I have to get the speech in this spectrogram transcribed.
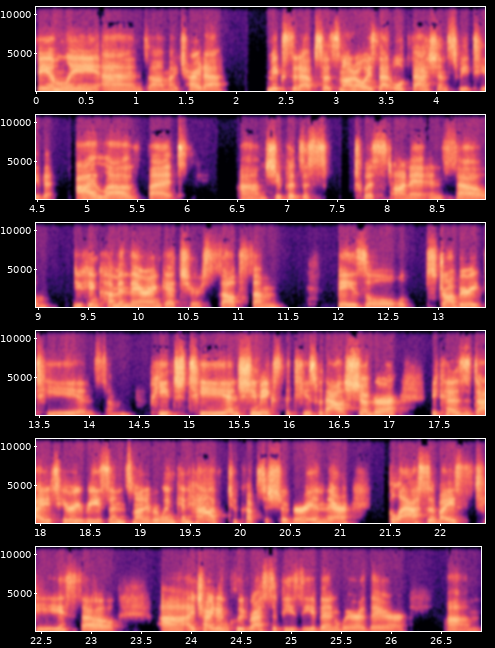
family, and um, I try to mix it up so it's not always that old-fashioned sweet tea that I love, but um, she puts a twist on it, and so you can come in there and get yourself some basil strawberry tea and some peach tea and she makes the teas without sugar because dietary reasons. Not everyone can have two cups of sugar in their glass of iced tea. So uh, i try to include recipes even where they're um,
